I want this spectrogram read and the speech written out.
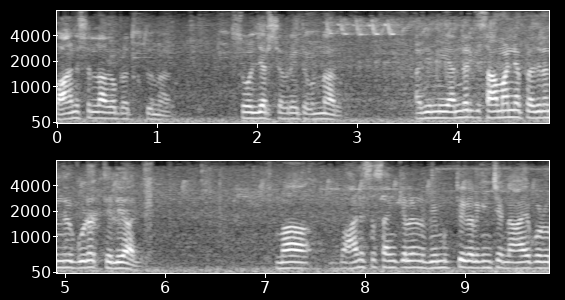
బానిసల్లాగా బ్రతుకుతున్నారు. సోల్జర్స్ ఎవరైతే ఉన్నారో. అది మీ అందరికీ సామాన్య ప్రజలందరికీ కూడా తెలియాలి. మా బానిస సంఖ్యలను విముక్తి కలిగించే నాయకుడు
